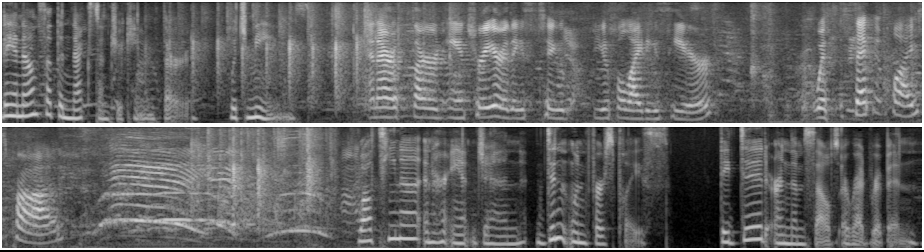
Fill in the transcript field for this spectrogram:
They announced that the next entry came in third, which means And our third entry are these two beautiful ladies here with second place prize. while Tina and her Aunt Jen didn't win first place, they did earn themselves a red ribbon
